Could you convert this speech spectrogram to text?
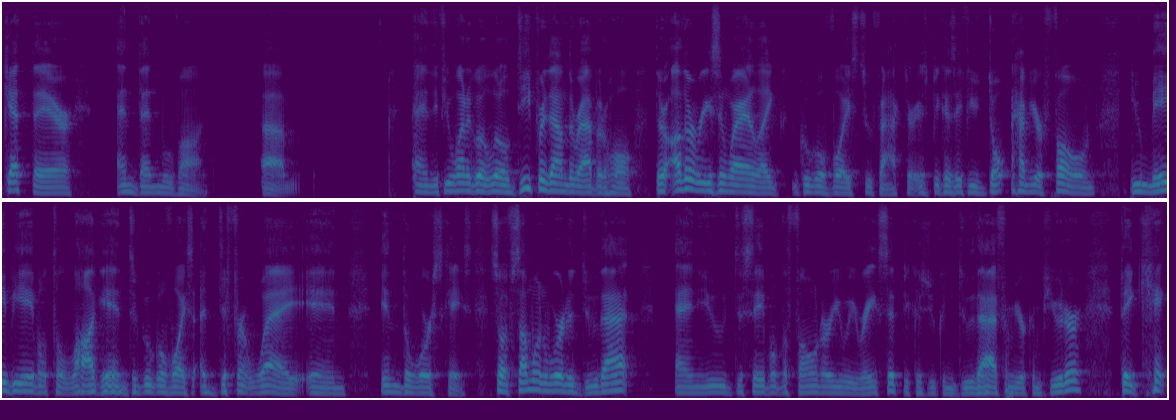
Get there and then move on. Um, and if you want to go a little deeper down the rabbit hole, the other reason why I like Google Voice two factor is because if you don't have your phone, you may be able to log in to Google Voice a different way in in the worst case. So if someone were to do that and you disable the phone or you erase it because you can do that from your computer, they can't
